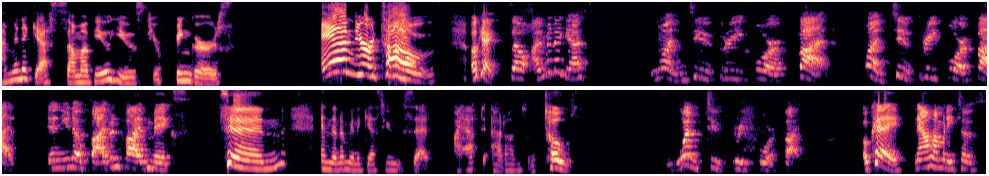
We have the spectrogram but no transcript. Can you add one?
I'm going to guess some of you used your fingers and your toes. Okay, so I'm going to guess one, two, three, four, five. One, two, three, four, five. And you know, five and five makes 10. And then I'm going to guess you said, I have to add on some toes. One, two, three, four, five. Okay, now how many toes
